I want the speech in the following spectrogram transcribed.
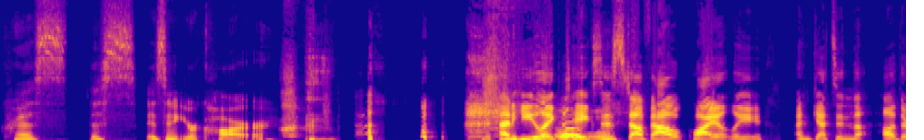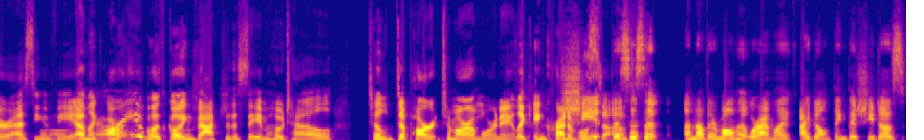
Chris, this isn't your car. and he like Oh. takes his stuff out quietly and gets in the other SUV. Oh, I'm like, aren't you both going back to the same hotel to depart tomorrow morning? Like incredible She- stuff. This is a, another moment where I'm like, I don't think that she does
